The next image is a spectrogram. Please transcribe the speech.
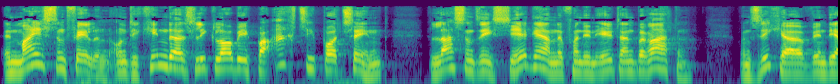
In meisten Fällen, und die Kinder, es liegt glaube ich bei 80 Prozent, lassen sich sehr gerne von den Eltern beraten. Und sicher, wenn die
